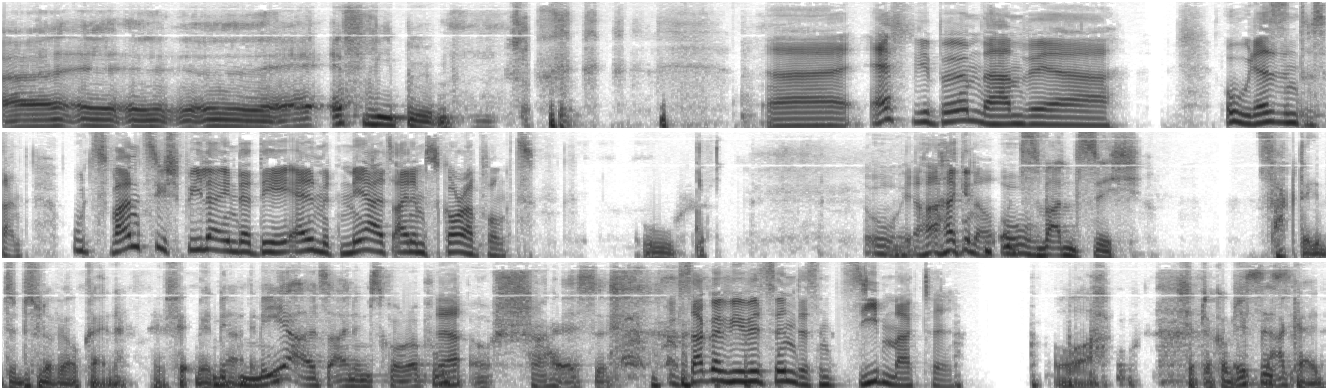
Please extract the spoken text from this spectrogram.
Äh, äh, äh, F wie Böhm. Äh, F wie Böhm, da haben wir. Oh, das ist interessant. U20-Spieler in der DEL mit mehr als einem Scorerpunkt. Uh, Oh, ja, genau. Oh. 20. Fuck, da gibt es in Düsseldorf ja auch keine. Der Fällt mir Mit da- mehr als einem Scorerpunkt? Ja. Oh, scheiße. Ich sag euch, wie es sind. Das sind sieben aktuell. Oh, ich habe da kommt Ist gar keinen.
